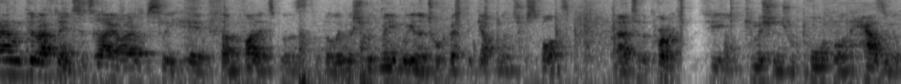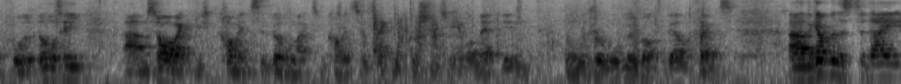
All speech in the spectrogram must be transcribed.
Um, good afternoon. So today I obviously have um, Finance Minister Bill English with me and we're going to talk about the government's response uh, to the Productivity Commission's report on housing affordability. Um, so I'll make a few comments, and Bill will make some comments and take any questions you have on that, then, then we'll, draw, we'll move on to the other things. Uh, the government is today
